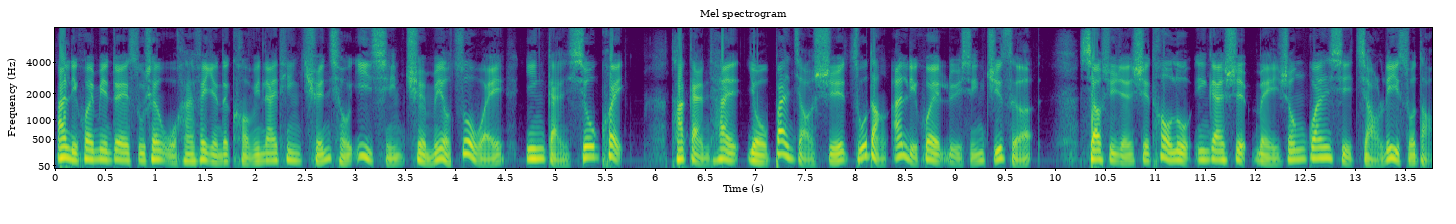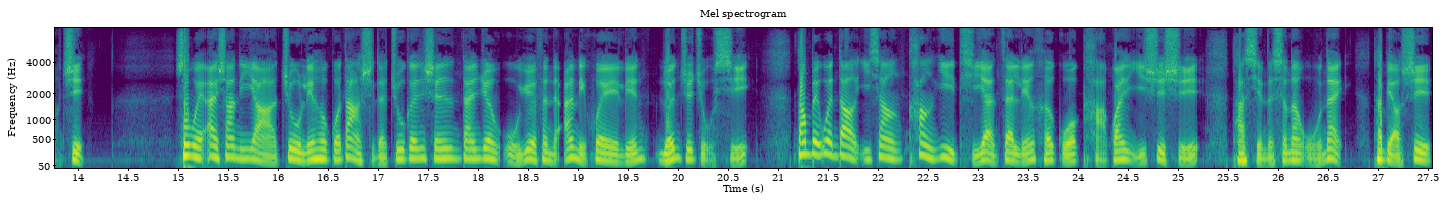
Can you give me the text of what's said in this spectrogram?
安理会面对俗称武汉肺炎的 COVID-19 全球疫情却没有作为，应感羞愧。他感叹有绊脚石阻挡安理会履行职责。消息人士透露，应该是美中关系角力所导致。身为爱沙尼亚驻联合国大使的朱根生担任五月份的安理会联轮值主席。当被问到一项抗议提案在联合国卡关一事时，他显得相当无奈。他表示，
